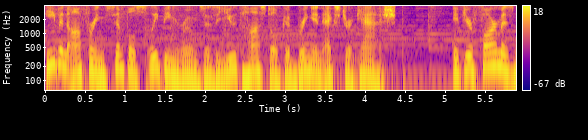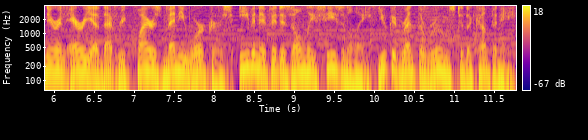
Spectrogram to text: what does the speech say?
Even offering simple sleeping rooms as a youth hostel could bring in extra cash. If your farm is near an area that requires many workers, even if it is only seasonally, you could rent the rooms to the company.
